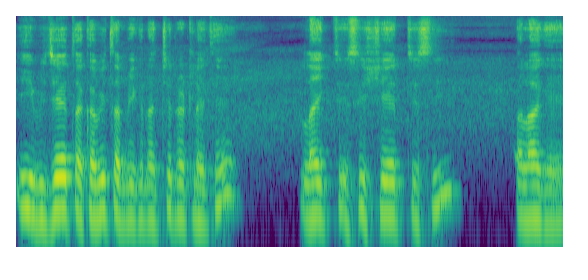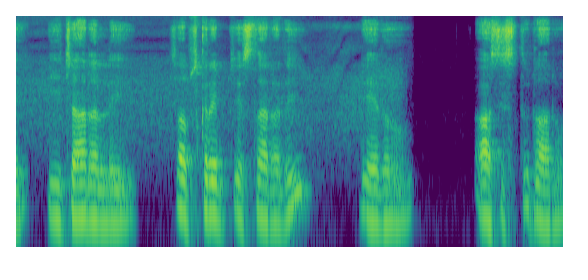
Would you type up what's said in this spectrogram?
ఈ విజేత కవిత మీకు నచ్చినట్లయితే లైక్ చేసి షేర్ చేసి అలాగే ఈ ఛానల్ని సబ్స్క్రైబ్ చేస్తారని నేను ఆశిస్తున్నాను.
